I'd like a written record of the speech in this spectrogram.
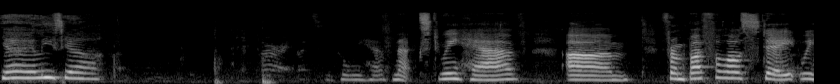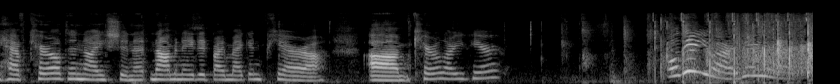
Yay, Alicia. All right, let's see who we have next. We have um, from Buffalo State. We have Carol Denishin, nominated by Megan Piera. Um, Carol, are you here? Oh, there you are. There you are.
